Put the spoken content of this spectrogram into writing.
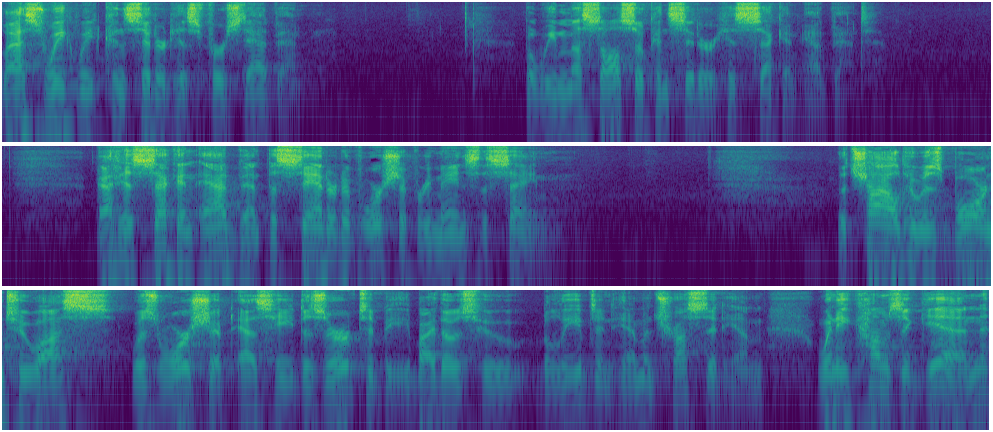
Last week we considered his first advent, but we must also consider his second advent. At his second advent, the standard of worship remains the same. The child who was born to us was worshiped as he deserved to be by those who believed in him and trusted him. When he comes again,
